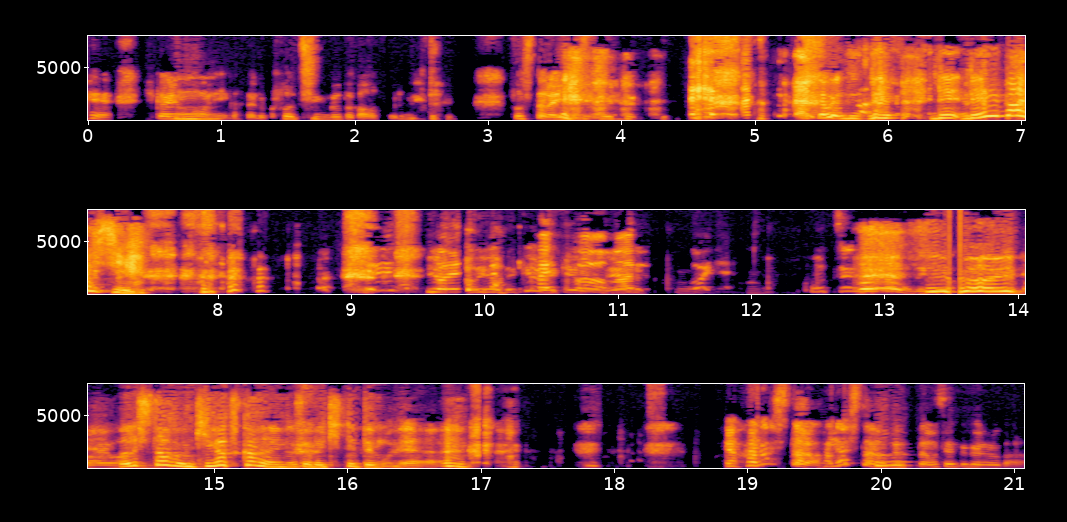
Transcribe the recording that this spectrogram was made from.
て、光の方に行かせるコーチングとかをするみたいな。そしたらいい 霊媒師。いや、いや、できるできる。パワーもあるすごいね。コーチングとかもできるすごい私多分気がつかないの、それ来ててもね。いや、話したら、話したら絶対教えてくれるから。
